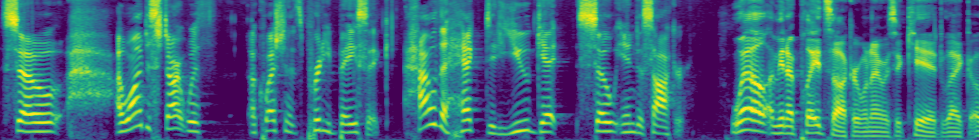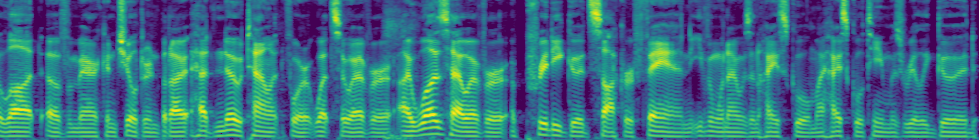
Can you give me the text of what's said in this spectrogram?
So I wanted to start with a question that's pretty basic. How the heck did you get so into soccer? Well, I mean, I played soccer when I was a kid, like a lot of American children, but I had no talent for it whatsoever. I was, however, a pretty good soccer fan, even when I was in high school. My high school team was really good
